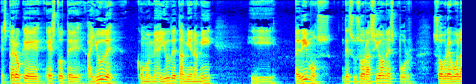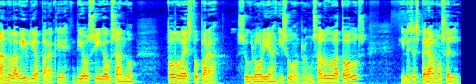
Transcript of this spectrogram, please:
Espero que esto te ayude, como me ayude también a mí, y pedimos de sus oraciones por sobrevolando la Biblia para que Dios siga usando todo esto para su gloria y su honra. Un saludo a todos y les esperamos el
